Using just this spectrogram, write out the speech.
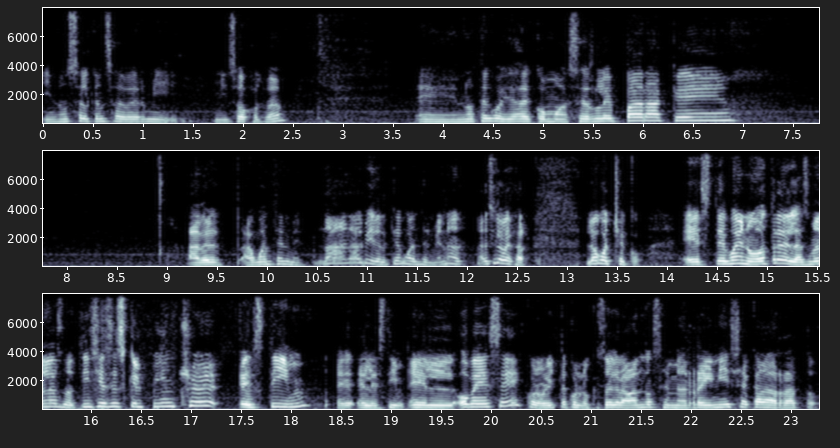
y no se alcanza a ver mis ojos, ¿verdad? Eh, no tengo idea de cómo hacerle para que... A ver, aguántenme. No, no olviden que aguántenme. No, así lo voy a dejar. Luego checo. Este, bueno, otra de las malas noticias es que el pinche Steam, eh, el Steam, el OBS, con ahorita con lo que estoy grabando, se me reinicia cada rato.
